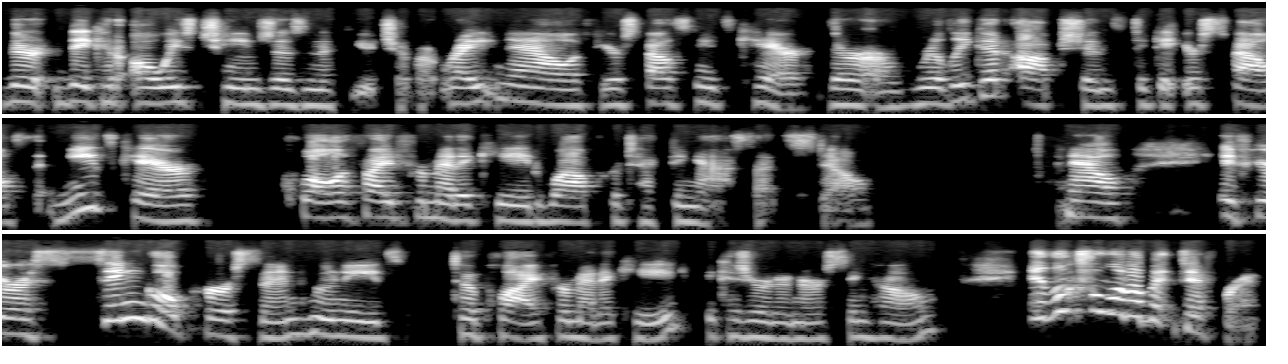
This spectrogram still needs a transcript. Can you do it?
they could always change those in the future. But right now, if your spouse needs care, there are really good options to get your spouse that needs care qualified for Medicaid while protecting assets still. Now, if you're a single person who needs to apply for Medicaid because you're in a nursing home, it looks a little bit different.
